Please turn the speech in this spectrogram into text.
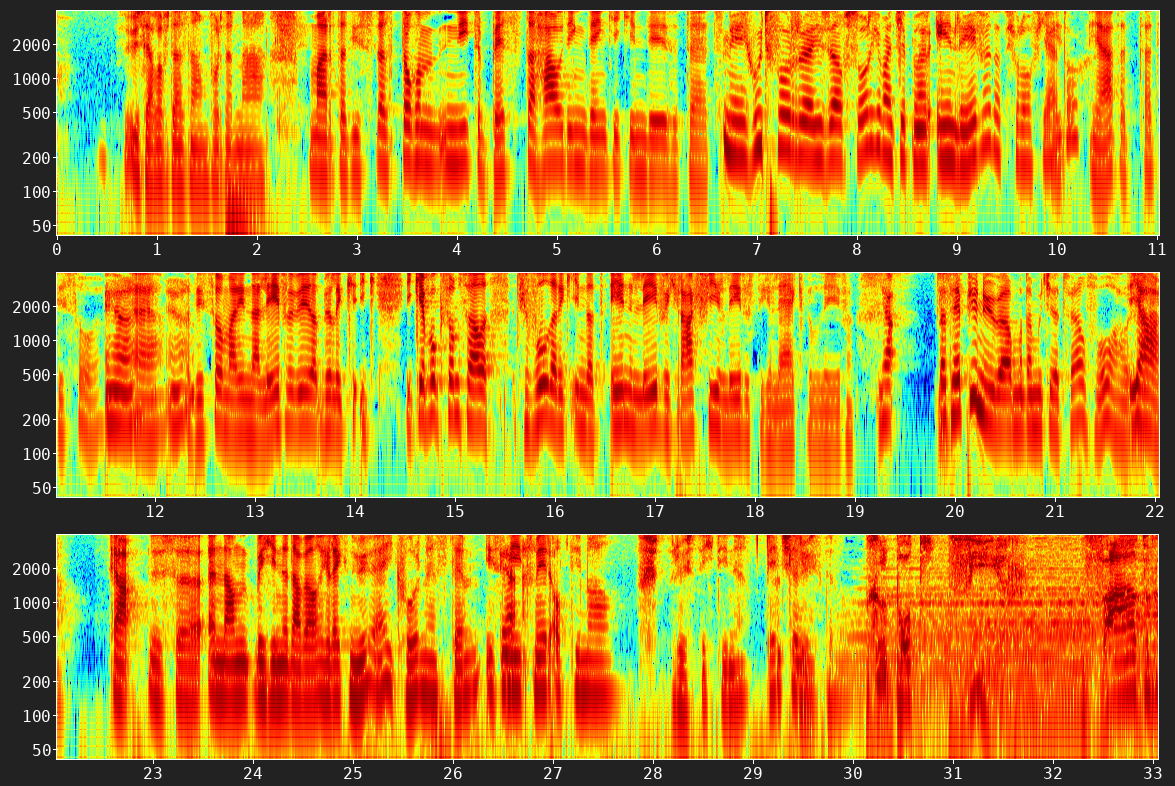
uzelf, dat is dan voor daarna. Maar dat is, dat is toch een, niet de beste houding, denk ik, in deze tijd. Nee, goed voor eh, jezelf zorgen, want je hebt maar één leven, dat geloof jij toch? Ja, dat, dat is zo. Hè. Ja, ja. Dat is zo, maar in dat leven wil, wil ik, ik... Ik heb ook soms wel het gevoel dat ik in dat ene leven graag vier levens tegelijk wil leven. Ja. Dat heb je nu wel, maar dan moet je het wel volhouden. Ja, ja dus, eh, en dan beginnen dat wel gelijk nu. Hè. Ik hoor mijn stem, is Ja. niet meer optimaal. Rustig, Tine. Beetje Oké. rusten. Gebod 4. Vader,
